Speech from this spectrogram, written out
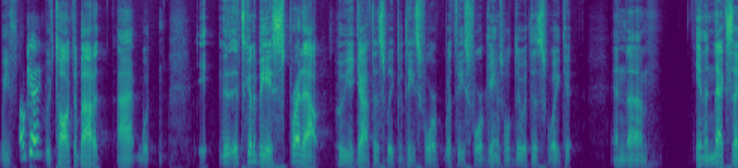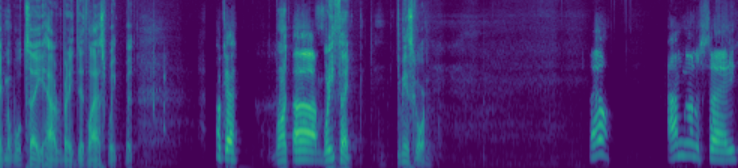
we've okay. we've talked about it. Uh, it it's going to be a spread out who you got this week with these four with these four games. We'll do it this week, and um, in the next segment, we'll tell you how everybody did last week. But okay, Ron, um, what do you think? Give me a score. Well, I'm going to say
